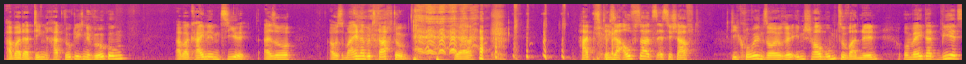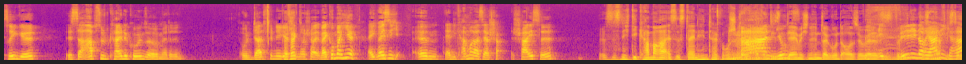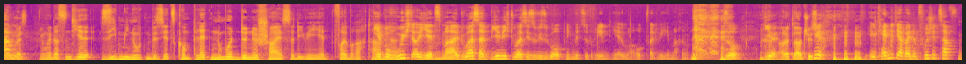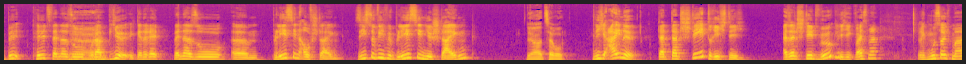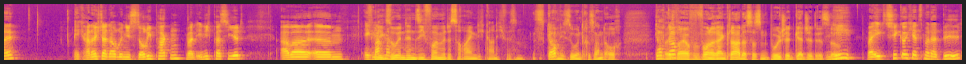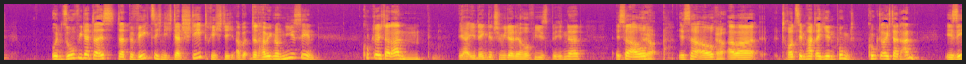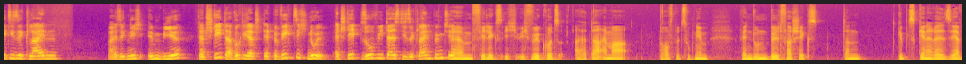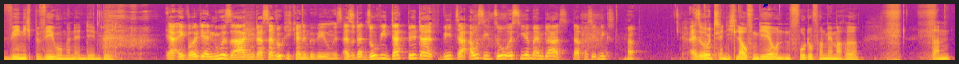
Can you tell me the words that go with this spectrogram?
aber das Ding hat wirklich eine Wirkung, aber keine im Ziel. Also aus meiner Betrachtung, ja, hat dieser Aufsatz es geschafft, die Kohlensäure in Schaum umzuwandeln. Und wenn ich das Bier jetzt trinke, ist da absolut keine Kohlensäure mehr drin. Und das finde ich Perfekt. ja schon mal scheiße. Weil guck mal hier, ich weiß nicht, ähm, ja, die Kamera ist ja sche scheiße. Es ist nicht die Kamera, es ist dein Hintergrund. Stell einfach diesen Jungs. dämlichen Hintergrund aus, Junge. Das Ich ist will den doch das ja nicht haben. Junge, das sind hier sieben Minuten bis jetzt komplett nur dünne Scheiße, die wir hier vollbracht haben. Ihr ne? beruhigt euch jetzt mal. Du hast das Bier nicht, du hast hier sowieso überhaupt nicht mitzureden, hier überhaupt, was wir hier machen. So, hier. Alles klar, tschüss. hier. Ihr kennt ja bei einem frisch gezapften Bil- Pilz, wenn da so, Ja. oder Bier generell, wenn da so ähm, Bläschen aufsteigen. Siehst du, wie viele Bläschen hier steigen? Ja, Zerro. Nicht eine. Das, das steht richtig. Also das steht wirklich. Ich weiß mal, ich muss euch mal, ich kann euch das auch in die Story packen, weil eh nicht passiert. Aber ähm, ich Felix, mal, so intensiv wollen wir das doch eigentlich gar nicht wissen. Das ist gar Doch. nicht so interessant auch. doch, Weil es doch. war ja von vornherein klar, dass das ein Bullshit-Gadget ist. So. Nee, weil ich schicke euch jetzt mal das Bild und so wie das da ist, das bewegt sich nicht, das steht richtig, aber das habe ich noch nie gesehen. Guckt euch das an. Mhm. Ja, ihr denkt jetzt schon wieder, der Hoffi ist behindert. Ist er auch, Ja. ist er auch, Ja. aber trotzdem hat er hier einen Punkt. Guckt euch das an. Ihr seht diese kleinen, weiß ich nicht, im Bier, das steht da, wirklich, das, das bewegt sich null. Es steht so, wie da ist, diese kleinen Pünktchen. Ähm, Felix, ich, ich will kurz äh, da einmal drauf Bezug nehmen. Wenn du ein Bild verschickst, dann gibt es generell sehr wenig Bewegungen in dem Bild. Ja, ich wollte ja nur sagen, dass da wirklich keine Bewegung ist. Also das, so wie das Bild da, wie es da aussieht, so ist hier in meinem Glas. Da passiert nichts. Ja. Also Gut. Wenn ich laufen gehe und ein Foto von mir mache, dann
